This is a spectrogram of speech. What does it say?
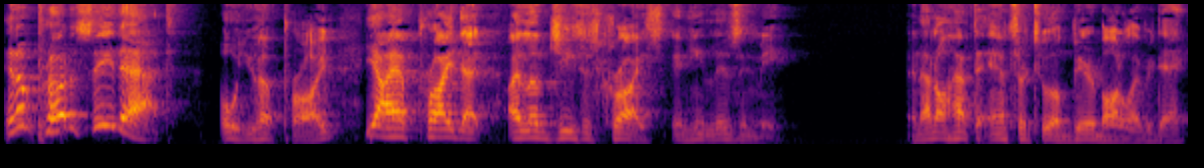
And I'm proud to say that. Oh, you have pride? Yeah, I have pride that I love Jesus Christ and he lives in me. And I don't have to answer to a beer bottle every day.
